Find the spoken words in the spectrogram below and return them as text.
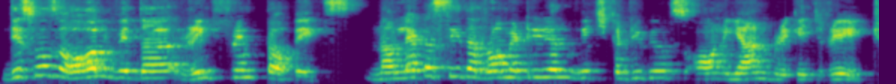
This was all with the ring frame topics. Now let us see the raw material which contributes on yarn breakage rate.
